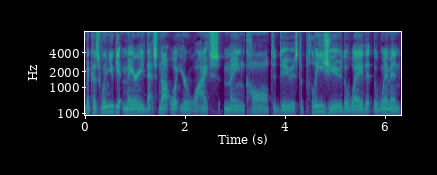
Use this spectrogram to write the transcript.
because when you get married, that's not what your wife's main call to do is to please you the way that the women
